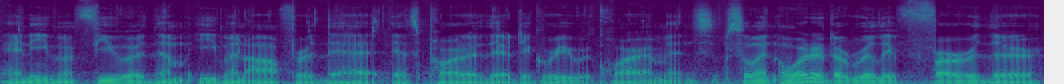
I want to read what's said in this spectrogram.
and even fewer of them even offer that as part of their degree requirements. So, in order to really further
